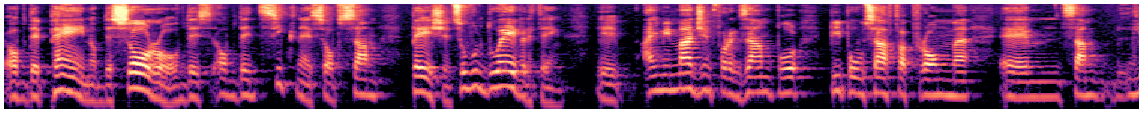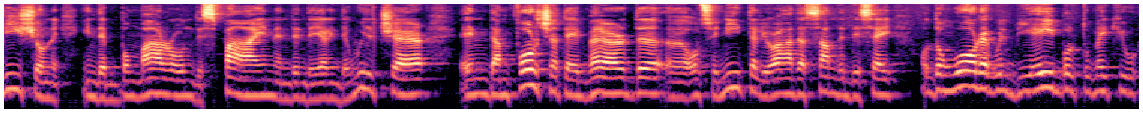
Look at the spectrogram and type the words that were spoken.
of the pain of the sorrow of this of the sickness of some patients who will do everything. Uh, i'm imagine for example people who suffer from uh, um, some lesion in the bone marrow, in the spine, and then they are in the wheelchair. And unfortunately, I've heard uh, also in Italy or other some that they say, oh, don't worry, I will be able to make you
